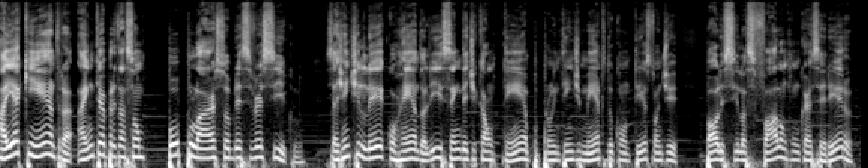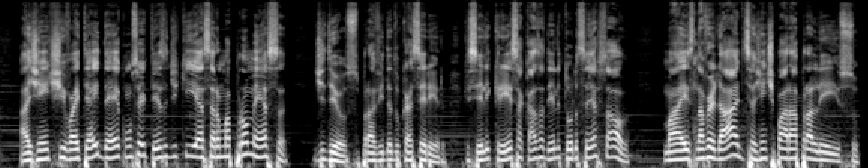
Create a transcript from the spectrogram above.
Aí é que entra a interpretação popular sobre esse versículo. Se a gente lê correndo ali, sem dedicar um tempo para o entendimento do contexto onde Paulo e Silas falam com o carcereiro, a gente vai ter a ideia com certeza de que essa era uma promessa de Deus para a vida do carcereiro, que se ele cresce, a casa dele toda seria salva. Mas na verdade, se a gente parar para ler isso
